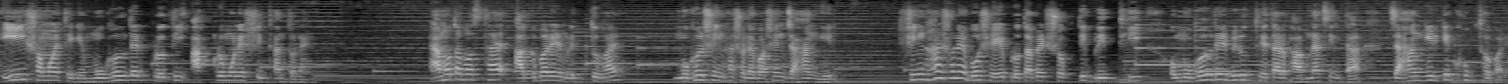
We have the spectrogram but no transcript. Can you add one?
এই সময় থেকে মুঘলদের প্রতি আক্রমণের সিদ্ধান্ত নেন এমতাবস্থায় আকবরের মৃত্যু হয়। মুঘল সিংহাসনে বসেন জাহাঙ্গীর। সিংহাসনে বসে প্রতাপের শক্তি বৃদ্ধি ও মুঘলদের বিরুদ্ধে তার ভাবনা চিন্তা জাহাঙ্গীরকে ক্ষুব্ধ করে।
